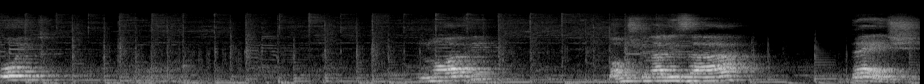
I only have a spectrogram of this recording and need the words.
oito, nove, vamos finalizar dez,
